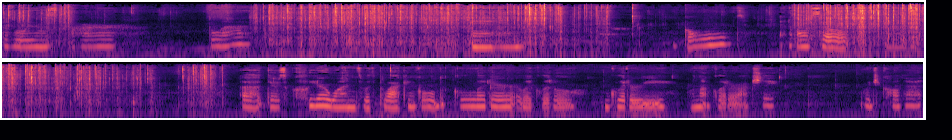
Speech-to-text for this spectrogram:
The balloons are black and gold and also um, uh, there's clear ones with black and gold glitter like little glittery well not glitter actually what would you call that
